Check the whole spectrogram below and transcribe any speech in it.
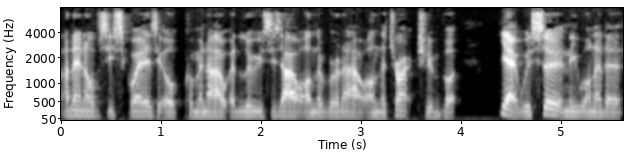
and then obviously squares it up coming out and loses out on the run out on the traction. But yeah, it was certainly one of the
